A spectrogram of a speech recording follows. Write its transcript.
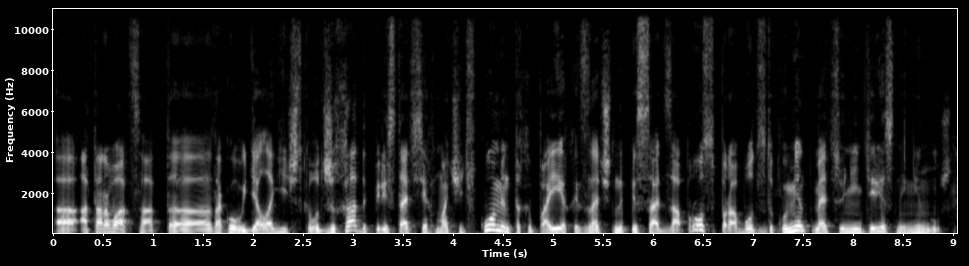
э, оторваться от э, такого идеологического джихада, перестать всех мочить в комментах и поехать, значит, написать запрос, поработать с документами, а это все неинтересно и не нужно.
